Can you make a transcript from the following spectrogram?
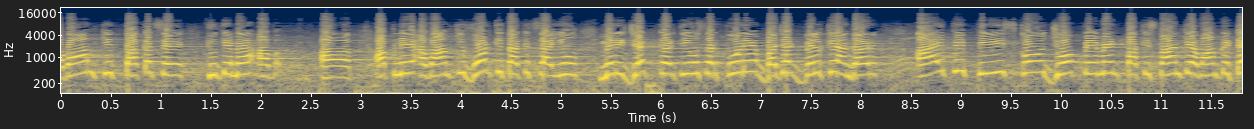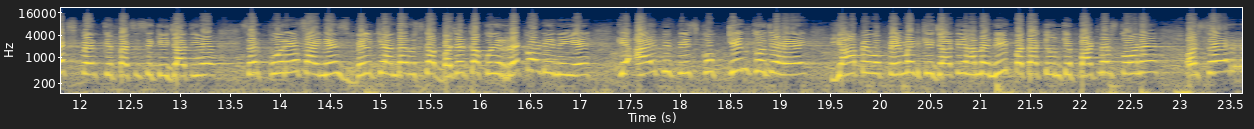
आवाम की ताकत से क्योंकि मैं अब आ, अपने आवाम की वोट की ताकत से आई हूँ मैं रिजेक्ट करती हूँ। सर पूरे बजट बिल के अंदर आईपीपीस को जो पेमेंट पाकिस्तान के अवाम के टैक्स पेयर के पैसे से की जाती है। सर, पूरे फाइनेंस बिल के अंदर उसका बजट का कोई रिकॉर्ड ही नहीं है कि आईपीपीस को किन को जो है, यहाँ पे वो पेमेंट की जाती है। हमें नहीं पता कि उनके पार्टनर्स कौन है। और सर,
